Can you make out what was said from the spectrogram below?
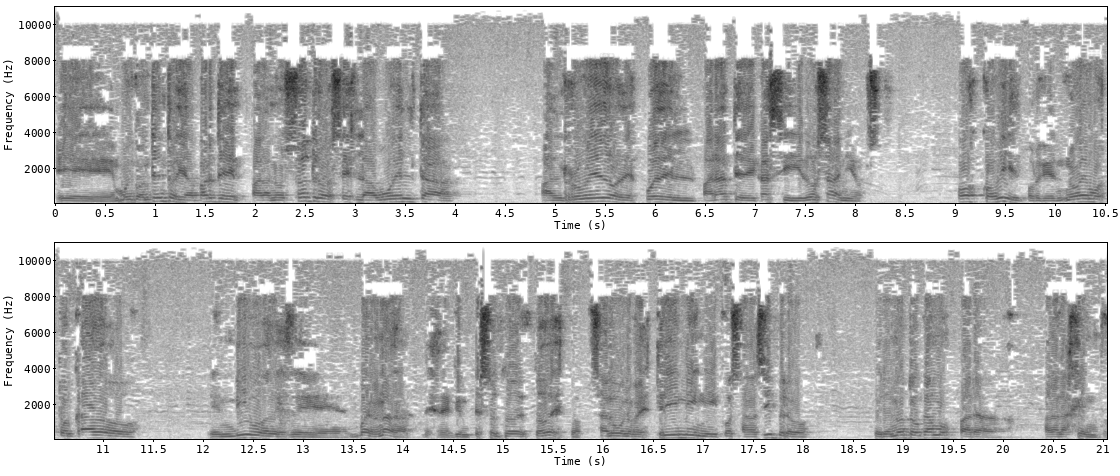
eh, muy contentos y aparte para nosotros es la vuelta al ruedo después del parate de casi dos años, post-COVID, porque no hemos tocado en vivo desde, bueno, nada, desde que empezó todo, todo esto, salvo unos streaming y cosas así, pero, pero no tocamos para, para la gente.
